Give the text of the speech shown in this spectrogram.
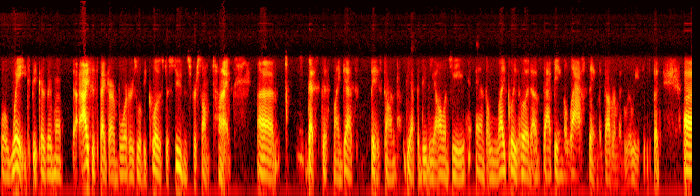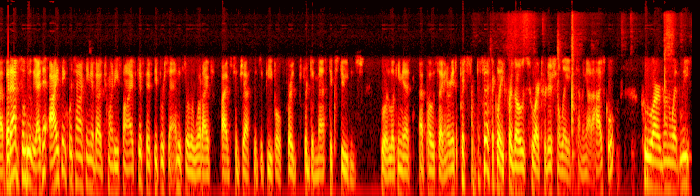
or wait because they won't. I suspect our borders will be closed to students for some time. Uh, that's just my guess based on the epidemiology and the likelihood of that being the last thing the government releases. But, uh, but absolutely, I think I think we're talking about 25 to 50 percent is sort of what I've I've suggested to people for for domestic students who are looking at, at post secondary, specifically for those who are traditional age coming out of high school, who are going to at least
